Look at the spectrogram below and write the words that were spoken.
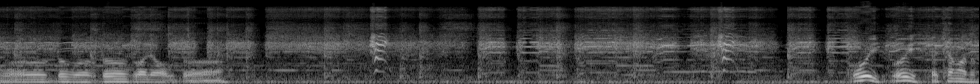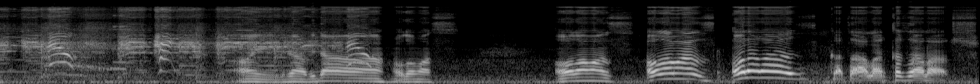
Vurdu vurdu gol oldu. Uy uy kaçamadım. Ay bir daha bir daha olamaz. Olamaz. Olamaz. Olamaz. Kazalar kazalar.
